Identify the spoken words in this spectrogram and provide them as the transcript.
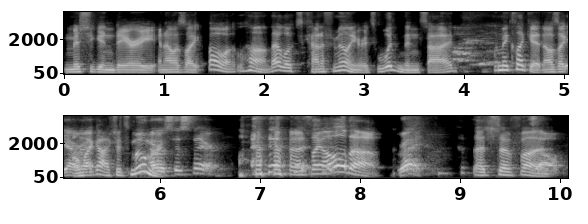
Michigan Dairy, and I was like, oh, huh, that looks kind of familiar. It's wooden inside. Let me click it. And I was like, yeah, oh right. my gosh, it's Moomer. I was just there. it's like, hold up. Right. That's so fun. So,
